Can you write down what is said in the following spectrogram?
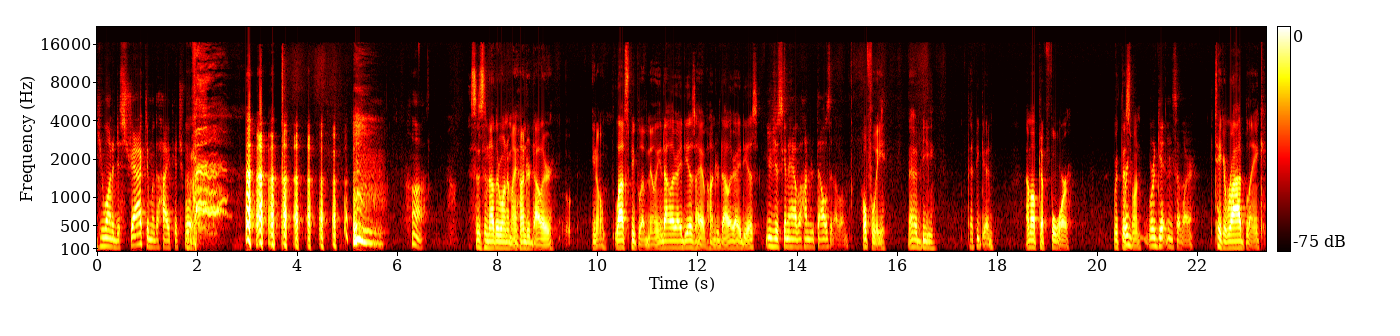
you want to distract him with a high pitched voice. huh? This is another one of my hundred dollar. You know, lots of people have million dollar ideas. I have hundred dollar ideas. You're just gonna have a hundred thousand of them. Hopefully, that would be that'd be good. I'm up to four with this we're, one. We're getting somewhere. Take a rod blank,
